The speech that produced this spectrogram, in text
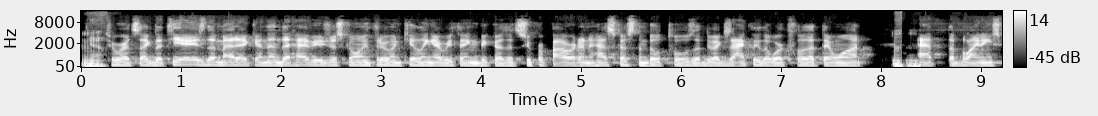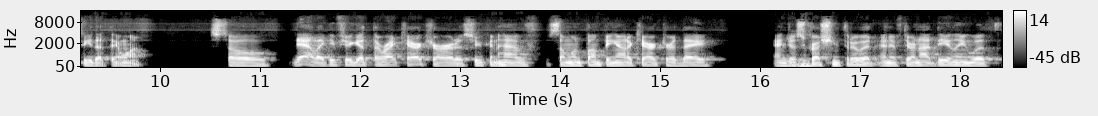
Yeah. To where it's like the TA is the medic and then the heavy is just going through and killing everything because it's super powered and it has custom built tools that do exactly the workflow that they want mm-hmm. at the blinding speed that they want. So yeah, like if you get the right character artist, you can have someone pumping out a character a day and just mm-hmm. crushing through it. And if they're not dealing with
